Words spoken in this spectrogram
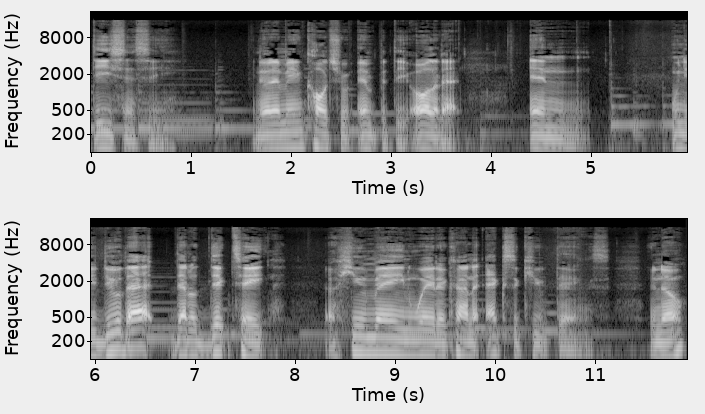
decency. You know what I mean? Cultural empathy, all of that. And when you do that, that'll dictate a humane way to kind of execute things. You know,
